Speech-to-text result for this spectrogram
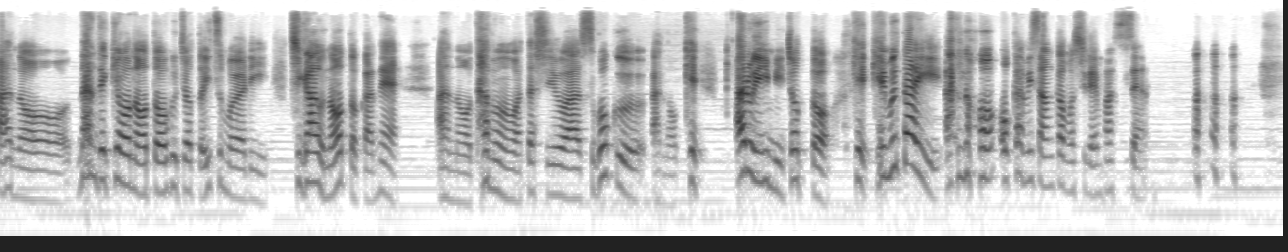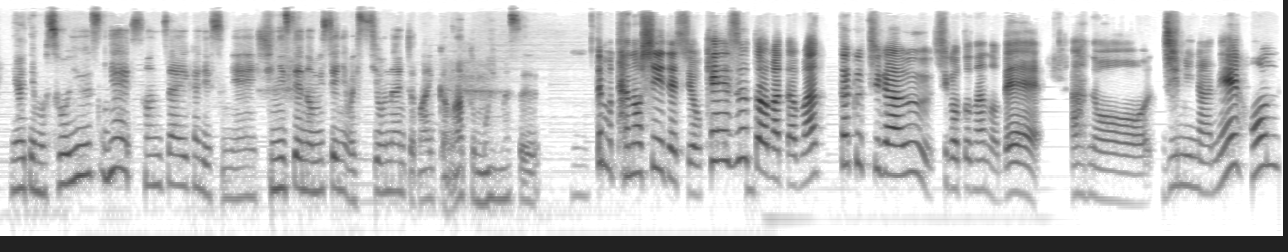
あのなんで今日のお豆腐ちょっといつもより違うのとかねあの多分私はすごくあのけある意味ちょっとけ煙たいあのおかみさんかもしれません。いやでもそういうね存在がですね老舗の店には必要なんじゃないかなと思います。でも楽しいですよ。ケーズとはまた全く違う仕事なので、あの地味なね、本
